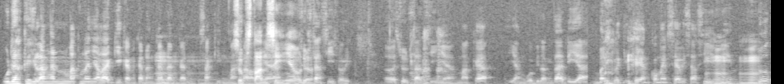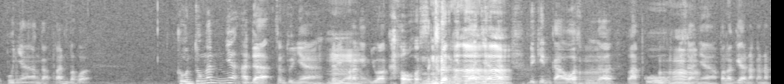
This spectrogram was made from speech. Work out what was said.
udah kehilangan maknanya lagi kan kadang-kadang Hmm, kan hmm. saking masalahnya. Substansinya udah. substansi sorry Eh, substansinya. Maka yang gue bilang tadi ya balik lagi ke yang komersialisasi Hmm, ini hmm. lu punya anggapan bahwa keuntungannya ada tentunya. Dari Hmm. orang yang jual kaos sekedar gitu aja kan. Bikin kaos misalnya laku misalnya. Apalagi anak-anak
